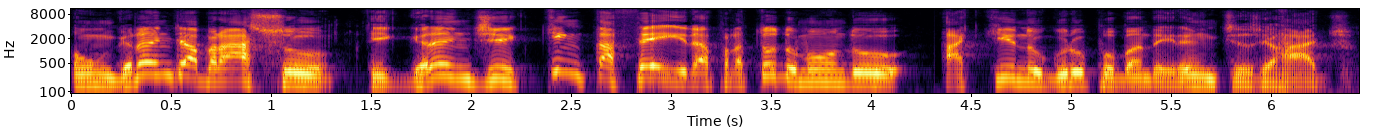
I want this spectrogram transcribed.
Um grande abraço e grande quinta-feira para todo mundo aqui no Grupo Bandeirantes de Rádio.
